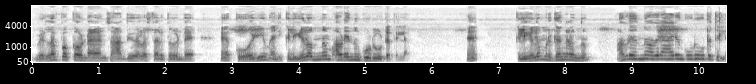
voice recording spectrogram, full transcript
വെള്ളപ്പൊക്കം ഉണ്ടാകാൻ സാധ്യതയുള്ള സ്ഥലത്ത് കൊണ്ട് കോഴിയും അതിന് കിളികളൊന്നും അവിടെ ഒന്നും കൂടുകൂട്ടത്തില്ല. ഏ കിളികളും മൃഗങ്ങളൊന്നും അവിടെ ഒന്നും അവരാരും കൂടുകൂട്ടത്തില്ല.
